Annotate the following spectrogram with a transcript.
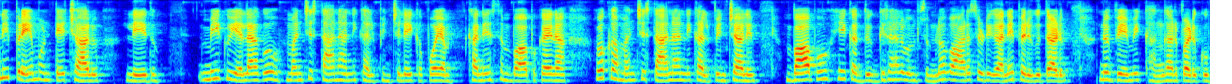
నీ ప్రేమ ఉంటే చాలు. లేదు. మీకు ఎలాగో మంచి స్థానాన్ని కల్పించలేకపోయాం. కనీసం బాబుకైనా ఒక మంచి స్థానాన్ని కల్పించాలి. బాబు ఇక దుగ్గిరాల వంశంలో వారసుడిగానే పెరుగుతాడు. నువ్వేమీ కంగారు పడుకు.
